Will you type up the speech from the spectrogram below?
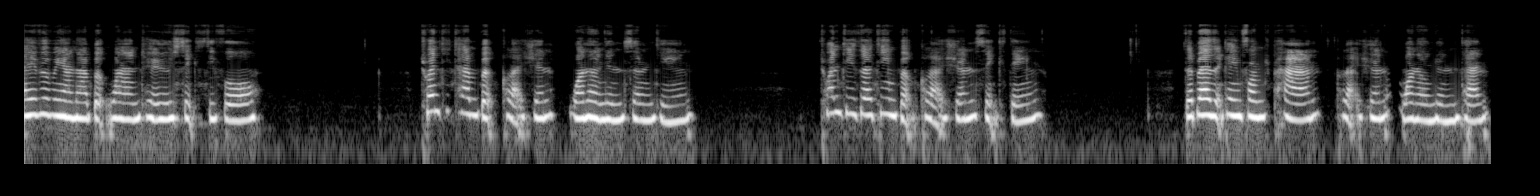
Ava Rihanna, Book 1 and 2, 64. 2010 Book Collection, 117. 2013 book collection 16. The Bear That Came From Japan collection 110.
